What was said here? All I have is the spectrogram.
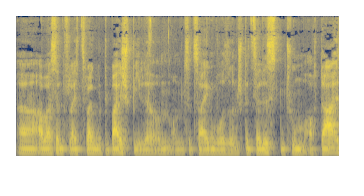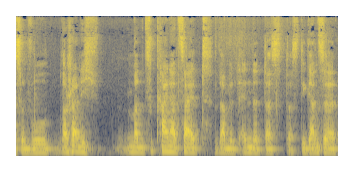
Äh, aber es sind vielleicht zwei gute Beispiele, um, um zu zeigen, wo so ein Spezialistentum auch da ist und wo wahrscheinlich man zu keiner Zeit damit endet, dass, dass die ganze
